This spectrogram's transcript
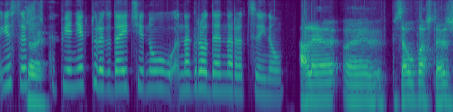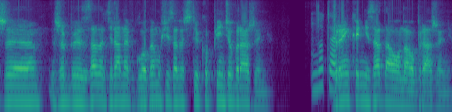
jest też Tak. skupienie, które dodaje ci jedną nagrodę narracyjną. Ale e, zauważ też, że żeby zadać ranę w głowę, musi zadać tylko 5 obrażeń. No W tak. rękę nie zada ona obrażeń.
